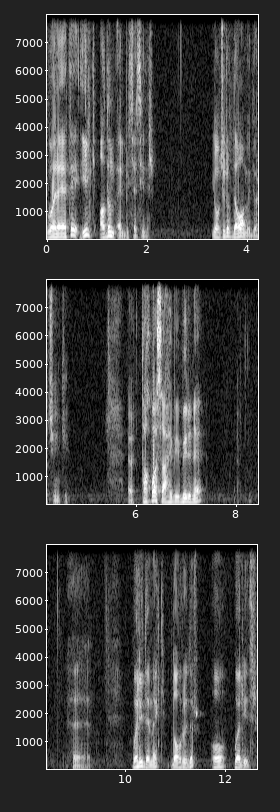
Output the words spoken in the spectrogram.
Velayete ilk adım elbisesidir. Yolculuk devam ediyor çünkü. Evet, takva sahibi birine e, veli demek doğrudur. O velidir.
